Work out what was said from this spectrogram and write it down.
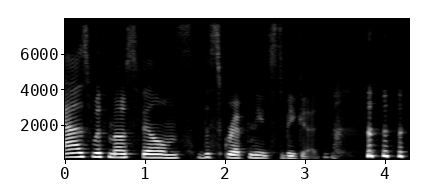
as with most films, the script needs to be good.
